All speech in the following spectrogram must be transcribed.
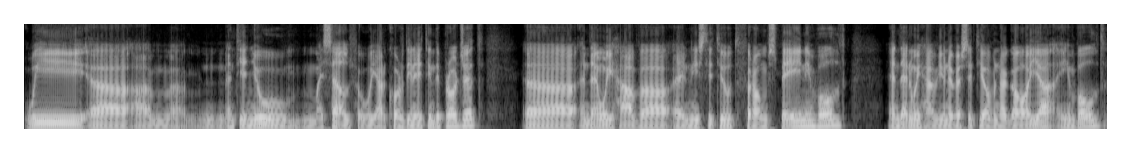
we, uh, um, um, NTNU, myself, we are coordinating the project. Uh, and then we have uh, an institute from Spain involved. And then we have University of Nagoya involved.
